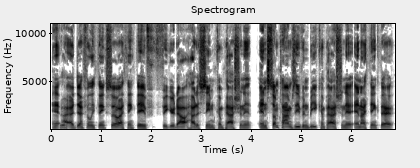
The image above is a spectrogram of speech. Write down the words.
And I definitely think so. I think they've figured out how to seem compassionate and sometimes even be compassionate. And I think that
